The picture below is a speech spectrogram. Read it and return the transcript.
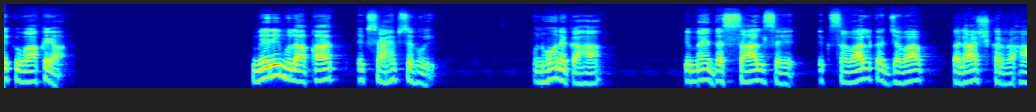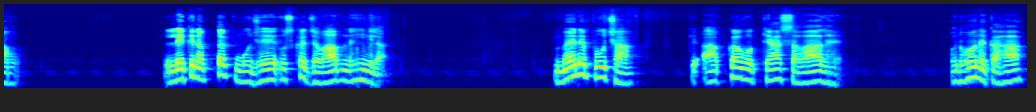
ایک واقعہ۔ میری ملاقات ایک صاحب سے ہوئی۔ انہوں نے کہا کہ میں دس سال سے ایک سوال کا جواب تلاش کر رہا ہوں، لیکن اب تک مجھے اس کا جواب نہیں ملا۔ میں نے پوچھا کہ آپ کا وہ کیا سوال ہے؟ انہوں نے کہا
